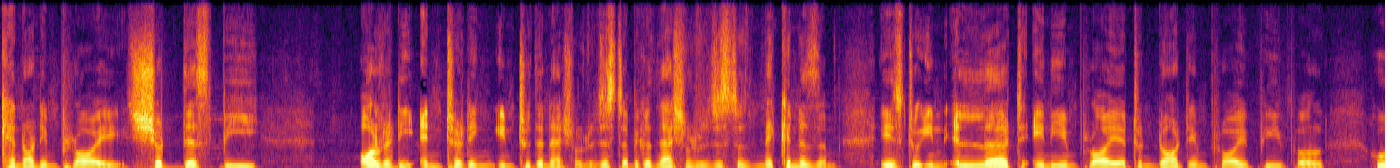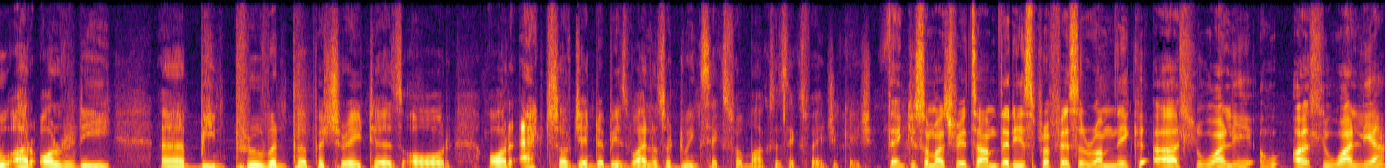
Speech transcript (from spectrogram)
cannot employ should this be already entering into the national register because national register's mechanism is to alert any employer to not employ people who are already uh, been proven perpetrators or or acts of gender-based violence or doing sex for marks or sex for education. Thank you so much for your time. That is Professor Ramneek uh, Ahluwalia, uh,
